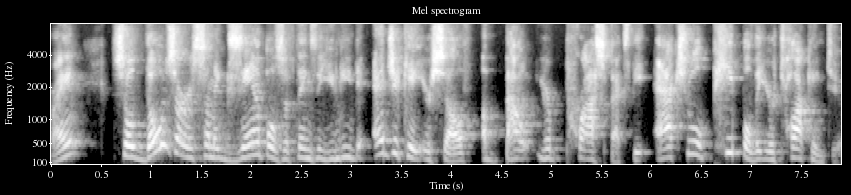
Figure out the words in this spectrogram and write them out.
right? So, those are some examples of things that you need to educate yourself about your prospects, the actual people that you're talking to.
